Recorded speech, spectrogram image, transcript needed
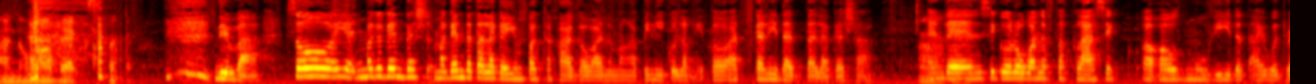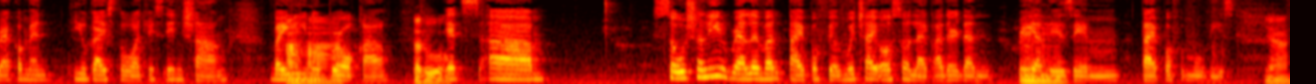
ano, mga Vex. 'Di ba? So, ayan, magaganda siya- maganda talaga yung pagkakagawa ng mga pelikulang ito at kalidad talaga siya. And Ah. then siguro one of the classic uh, old movie that I would recommend you guys to watch is In Shang by Lino Aha. Broca. True. It's um socially relevant type of film which I also like other than realism type of movies. yeah.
